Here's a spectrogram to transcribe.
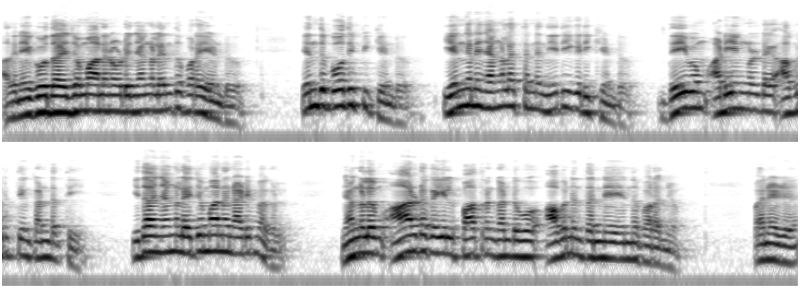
അതിന് യഹൂദ ഞങ്ങൾ എന്ത് പറയേണ്ടു? എന്ത് ബോധിപ്പിക്കേണ്ടു? എങ്ങനെ ഞങ്ങളെ തന്നെ നീതീകരിക്കേണ്ടു? ദൈവം അടിയങ്ങളുടെ അകൃത്യം കണ്ടെത്തി. ഇതാ ഞങ്ങൾ യജമാനൻ അടിമകൾ. ഞങ്ങളും ആരുടെ കയ്യിൽ പാത്രം കണ്ടുവോ അവനും തന്നെ എന്ന് പറഞ്ഞു. പതിനേഴ്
